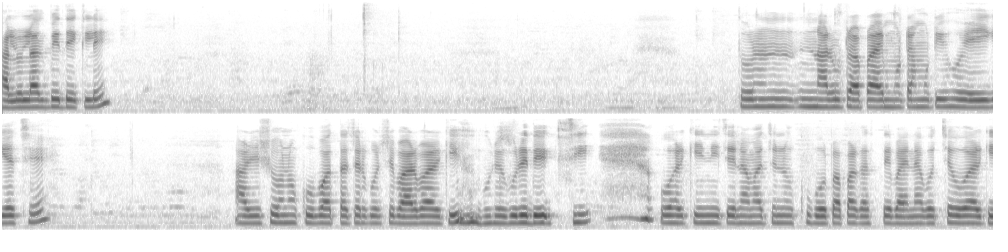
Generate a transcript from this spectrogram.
ভালো লাগবে দেখলে? তো নাড়ুটা প্রায় মোটামুটি হয়েই গেছে। আর এসে অন্য খুব অত্যাচার করছে, বারবার আর কি ঘুরে ঘুরে দেখছি। ও আর কি নিচে নামার জন্য খুব, ওর পাপার কাছ থেকে বায়না করছে, ও আর কি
